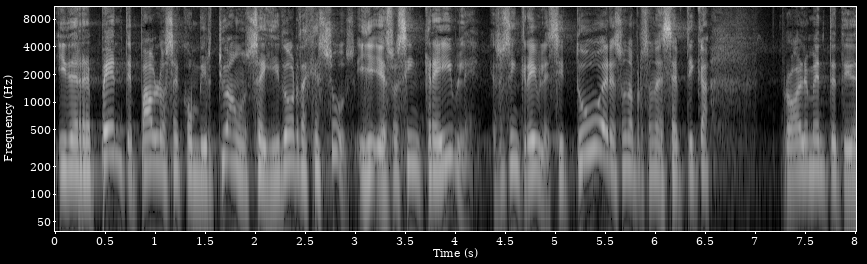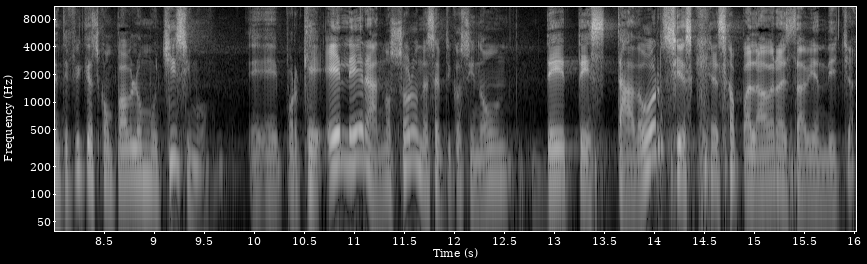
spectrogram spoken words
Y de repente Pablo se convirtió a un seguidor de Jesús. Y eso es increíble, eso es increíble. Si tú eres una persona escéptica, probablemente te identifiques con Pablo muchísimo, porque él era no solo un escéptico, sino un detestador, si es que esa palabra está bien dicha,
